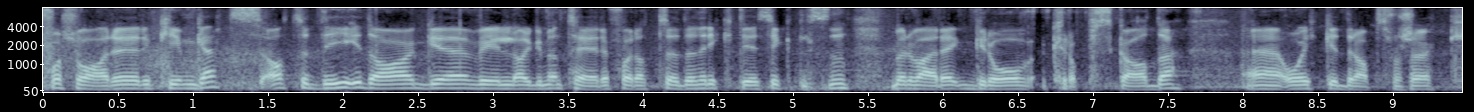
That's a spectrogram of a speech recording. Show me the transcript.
forsvarer Kim Gertz at de i dag eh, vil argumentere for at den riktige siktelsen bør være grov kroppsskade eh, og ikke drapsforsøk.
